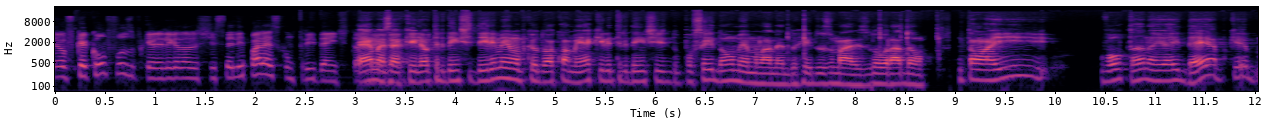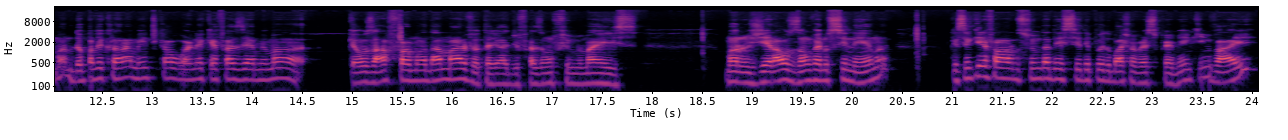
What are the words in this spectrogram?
Eu fiquei confuso, porque na Liga da Justiça ele parece com um tridente também. É, mas né? aquele é o tridente dele mesmo, porque o do Aquaman é aquele tridente do Poseidon mesmo lá, né? Do Rei dos Mares, do Douradão. Então aí, voltando aí a ideia, porque, mano, deu pra ver claramente que a Warner quer fazer a mesma. Quer usar a fórmula da Marvel, tá ligado? De fazer um filme mais. Mano, geralzão vai no cinema. Porque sem querer falar dos filmes da DC depois do Batman vs Superman, quem vai,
